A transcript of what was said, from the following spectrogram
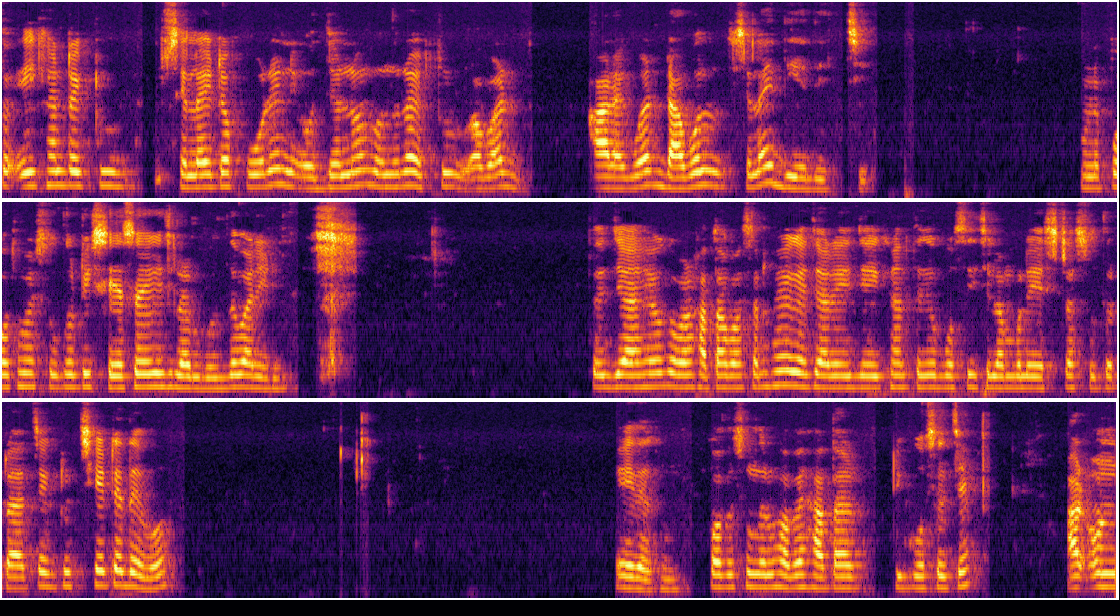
তো এইখানটা একটু সেলাইটা পরে নি, ওর জন্য বন্ধুরা একটু আবার আর একবার ডাবল সেলাই দিয়ে দিচ্ছি। মানে প্রথমে সুতোটি শেষ হয়ে গেছিল, আমি বুঝতে পারিনি। তো যাই হোক, আমার হাতা বসানো হয়ে গেছে, আর এই যে এখান থেকে বসিয়েছিলাম বলে এক্সট্রা সুতোটা আছে, একটু ছেটে দেব। এই দেখুন, কত সুন্দরভাবে হাতাটি বসেছে। আর অন্য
